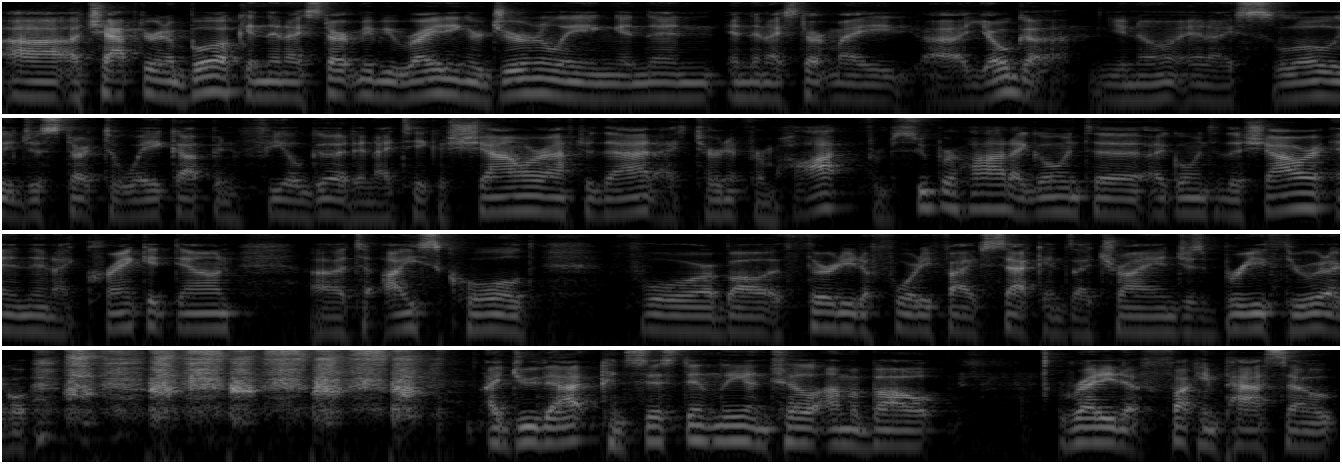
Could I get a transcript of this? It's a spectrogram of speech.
uh, a chapter in a book, and then I start maybe writing or journaling, and then and then I start my uh, yoga, you know, and I slowly just start to wake up and feel good, and I take a shower after that. I turn it from hot, from super hot. I go into I go into the shower, and then I crank it down uh, to ice cold for about 30 to 45 seconds. I try and just breathe through it. I go I do that consistently until I'm about ready to fucking pass out.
